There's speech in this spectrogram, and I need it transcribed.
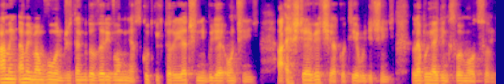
Amen, amen vám hovorím, že ten, kto verí vo mňa, skutky, ktoré ja činím, bude aj on činiť. A ešte aj väčšie, ako tie bude činiť, lebo ja idem k svojmu otcovi.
